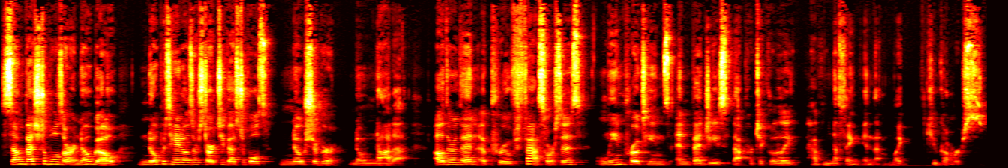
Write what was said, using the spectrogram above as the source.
Some vegetables are a no go, no potatoes or starchy vegetables, no sugar, no nada, other than approved fat sources, lean proteins, and veggies that particularly have nothing in them, like cucumbers.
